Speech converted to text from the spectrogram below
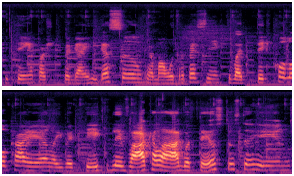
que tem a parte de pegar a irrigação, que é uma outra pecinha que tu vai ter que colocar ela e vai ter que levar aquela água até os teus terrenos,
